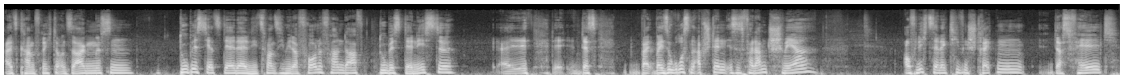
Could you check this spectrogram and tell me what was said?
als Kampfrichter und sagen müssen, du bist jetzt der, der die 20 Meter vorne fahren darf, du bist der Nächste. Äh, das, bei, bei so großen Abständen ist es verdammt schwer, auf nicht selektiven Strecken das Feld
